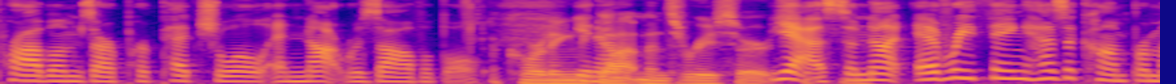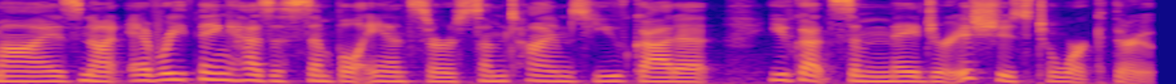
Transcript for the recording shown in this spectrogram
problems are perpetual and not resolvable. According You to know, Gottman's research. Yeah, so not everything has a compromise, not everything has a simple answer. Sometimes you've got a you've got some major issues to work through.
